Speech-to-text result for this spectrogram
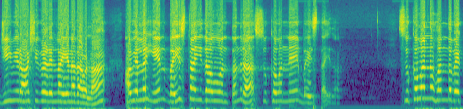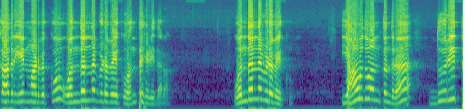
ಜೀವಿ ರಾಶಿಗಳೆಲ್ಲ ಏನದಾವಲ್ಲ, ಅವೆಲ್ಲ ಏನು ಬಯಸ್ತಾ ಇದ್ದಾವು ಅಂತಂದ್ರ ಸುಖವನ್ನೇ ಬಯಸ್ತಾ ಇದ್ದಾವೆ ಸುಖವನ್ನು ಹೊಂದಬೇಕಾದ್ರೆ ಏನು ಮಾಡಬೇಕು? ಒಂದನ್ನು ಬಿಡಬೇಕು ಅಂತ ಹೇಳಿದಾರ. ಒಂದನ್ನು ಬಿಡಬೇಕು. ಯಾವುದು ಅಂತಂದ್ರ ದುರಿತ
